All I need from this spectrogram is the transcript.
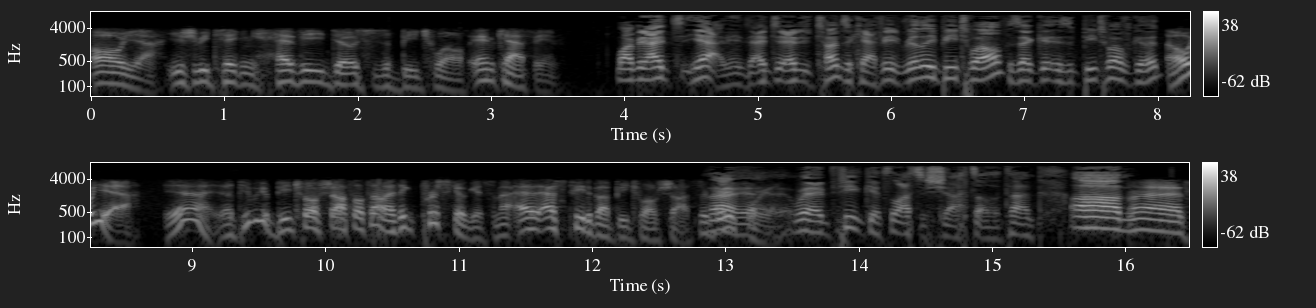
Oh yeah, you should be taking heavy doses of B12 and caffeine. Well, I mean, I yeah, I mean, I, do- I do tons of caffeine. Really, B twelve is that good? Is B twelve good? Oh yeah, yeah. Uh, People get B12 shots all the time. I think Prisco gets them. Ask Pete about B12 shots. They're great Uh, for you. yeah, Well, Pete gets lots of shots all the time. Um, Uh, that's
